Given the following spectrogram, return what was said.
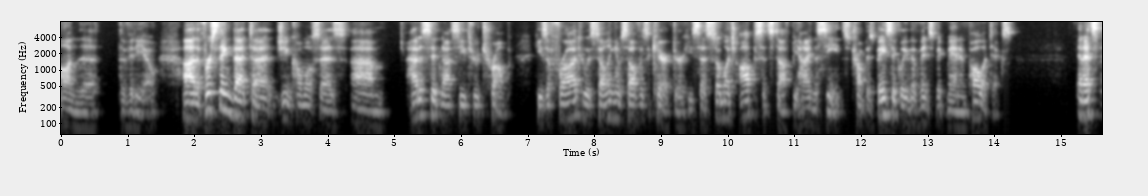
on the the video. Uh, the first thing that uh, Giacomo says, um, "How does Sid not see through Trump? He's a fraud who is selling himself as a character. He says so much opposite stuff behind the scenes. Trump is basically the Vince McMahon in politics." And that's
